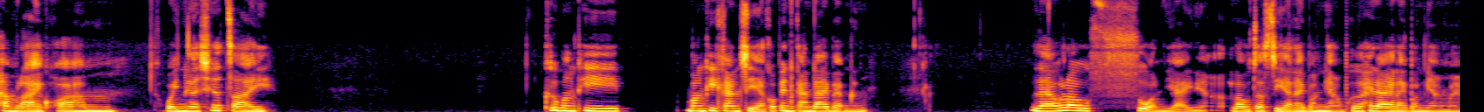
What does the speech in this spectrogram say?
ทำลายความไว้เนื้อเชื่อใจ คือบางทีบางทีการเสียก็เป็นการได้แบบหนึ่งแล้วเราส่วนใหญ่เนี่ย เราจะเสียอะไรบางอย่างเพื่อให้ได้อะไรบางอย่างมา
